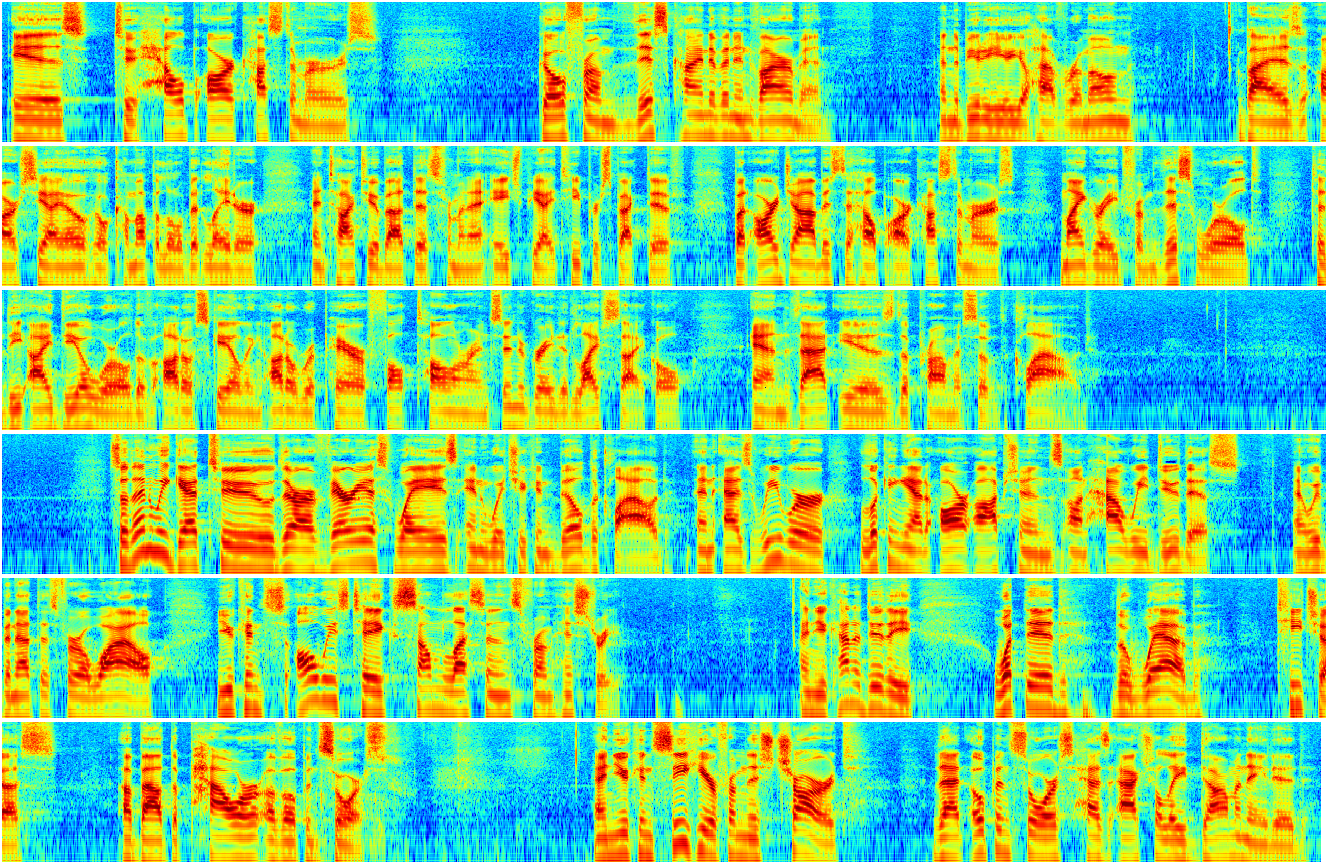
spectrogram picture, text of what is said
is to help our customers go from this kind of an environment. And the beauty here, you'll have Ramon Baez, our CIO, who'll come up a little bit later and talk to you about this from an HPIT perspective. But our job is to help our customers migrate from this world to the ideal world of auto scaling, auto repair, fault tolerance, integrated lifecycle, and that is the promise of the cloud. So then we get to there are various ways in which you can build the cloud. And as we were looking at our options on how we do this, and we've been at this for a while, you can always take some lessons from history. And you kind of do the what did the web teach us about the power of open source? And you can see here from this chart that open source has actually dominated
